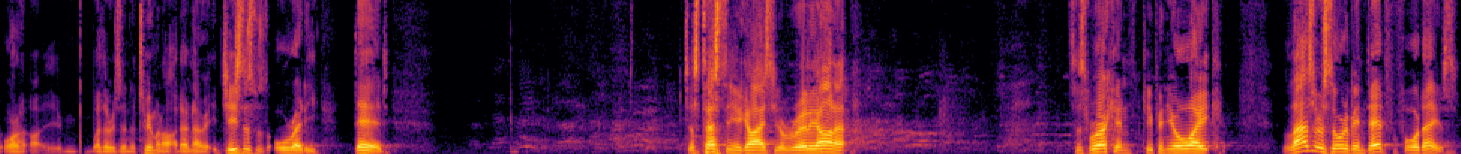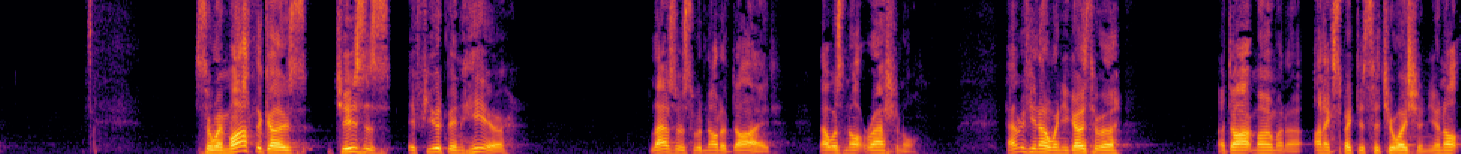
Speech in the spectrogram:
or uh, whether he was in the tomb or not, I don't know. Jesus was already dead. Just testing you guys, you're really on it. This is working, keeping you awake. Lazarus had already been dead for four days. So when Martha goes, Jesus, if you had been here, Lazarus would not have died. That was not rational. How many of you know when you go through a, a dark moment, an unexpected situation, you're not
